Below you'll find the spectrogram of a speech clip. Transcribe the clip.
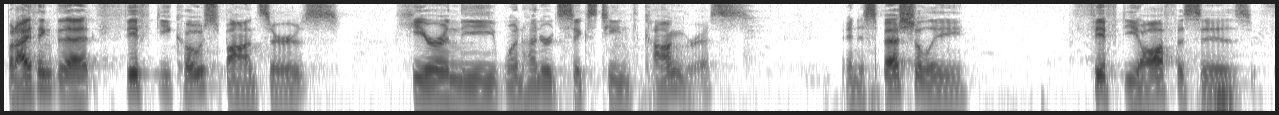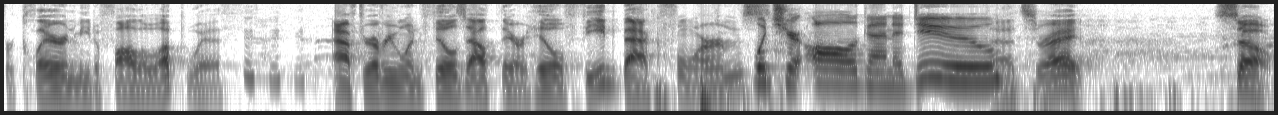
But I think that 50 co-sponsors here in the 116th Congress, and especially 50 offices for Claire and me to follow up with after everyone fills out their Hill feedback forms. Which you're all gonna do. That's right. So,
